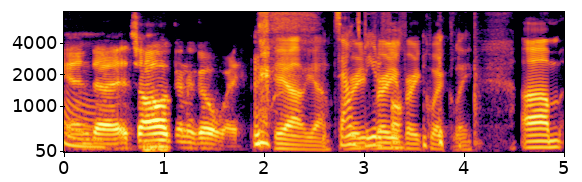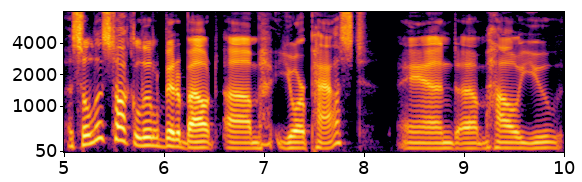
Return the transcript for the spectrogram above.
and Oh. uh, it's all going to go away. Yeah, yeah. Sounds very, beautiful. Very, very quickly. um, so let's talk a little bit about um, your past and um, how you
